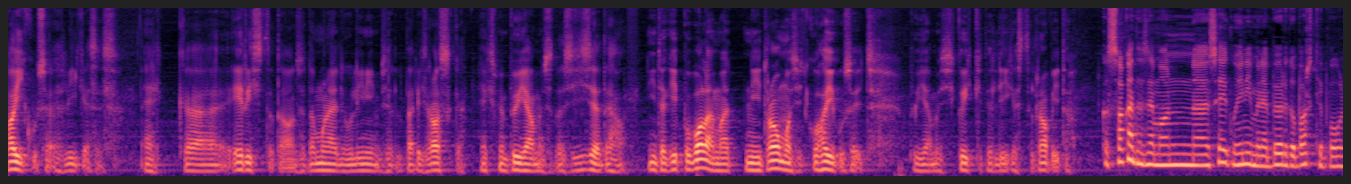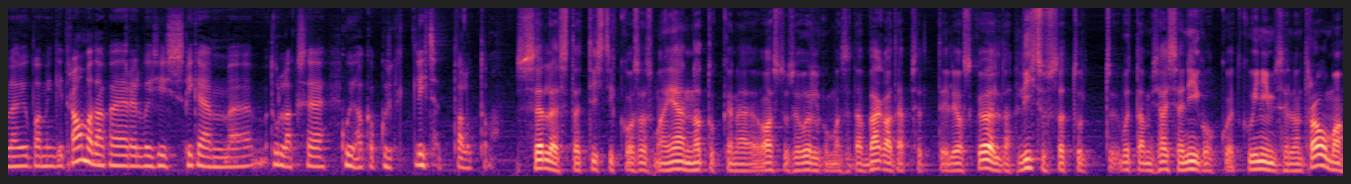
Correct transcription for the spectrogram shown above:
haiguse liigeses ehk äh, eristada on seda mõnel juhul inimesel päris raske. eks me püüame seda siis ise teha. nii ta kipub olema, et nii traumasid kui haiguseid püüame siis kõikidel liigestel ravida. Kas sagedasem on äh, see, kui inimene pöördub arsti poole juba mingi trauma tagajärjel või siis pigem äh, tullakse, kui hakkab kuskilt lihtsalt valutama? selle statistika osas ma jään natukene vastuse võlgu, ma seda väga täpselt teile ei oska öelda. lihtsustatult võtame siis asja nii kokku, et kui inimesel on trauma,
